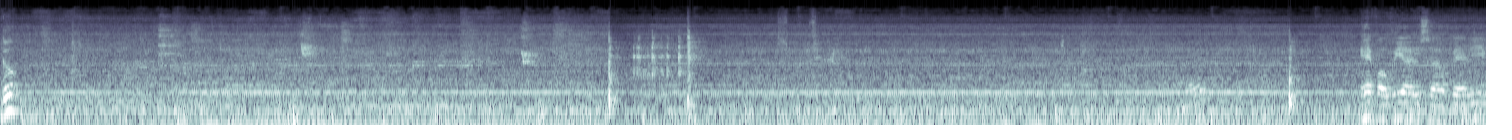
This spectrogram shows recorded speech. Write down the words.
Go. Have over here is a very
